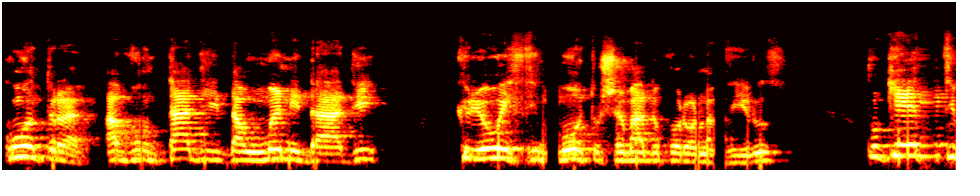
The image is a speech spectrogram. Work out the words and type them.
contra a vontade da humanidade, criou esse monstro chamado coronavírus, porque esse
